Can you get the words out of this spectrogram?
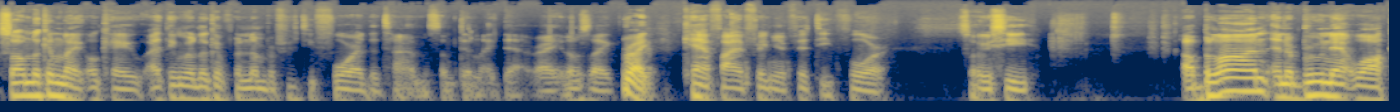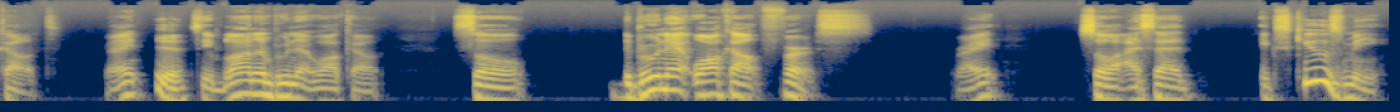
So I'm looking like, okay, I think we're looking for number 54 at the time or something like that, right? And I was like, Right. can't find freaking 54. So we see a blonde and a brunette walk out, right? Yeah. See a blonde and brunette walk out. So the brunette walk out first, right? So I said, excuse me.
